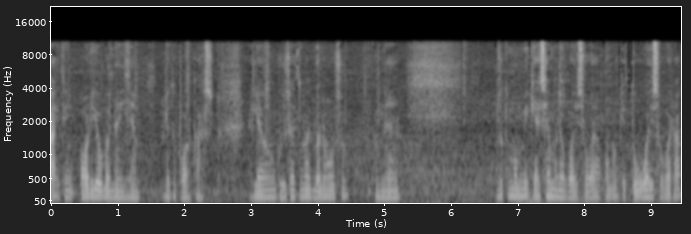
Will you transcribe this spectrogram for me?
આઈ થિંક ઓડિયો બનાવીએ એમ. એટલે કે પોડકાસ્ટ એટલે હું ગુજરાતીમાં જ બનાવું છું. અને જો કે મમ્મી કહે છે મને વોઇસ ઓવર આપવાનું, કે તું વોઇસ ઓવર આપ,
